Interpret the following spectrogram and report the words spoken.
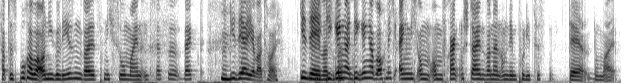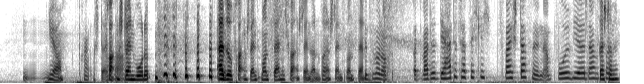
habe das Buch aber auch nie gelesen, weil es nicht so mein Interesse weckt. Hm. Die Serie war toll. Die Serie Die, war die, super. ging, die ging aber auch nicht eigentlich um, um Frankenstein, sondern um den Polizisten, der nun mal ja, Frankenstein, Frankenstein wurde. also Frankensteins Monster, nicht Frankenstein, sondern Frankensteins Monster. finde immer noch. Warte, der hatte tatsächlich zwei Staffeln, obwohl wir Zwei davon Staffeln.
